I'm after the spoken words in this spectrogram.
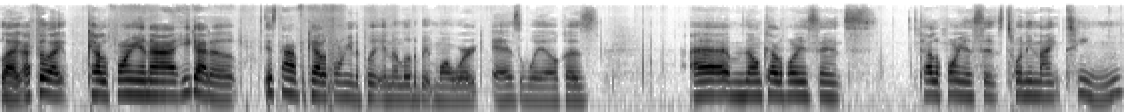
Like I feel like California and I, he gotta it's time for California to put in a little bit more work as well, cause I've known California since California since 2019.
